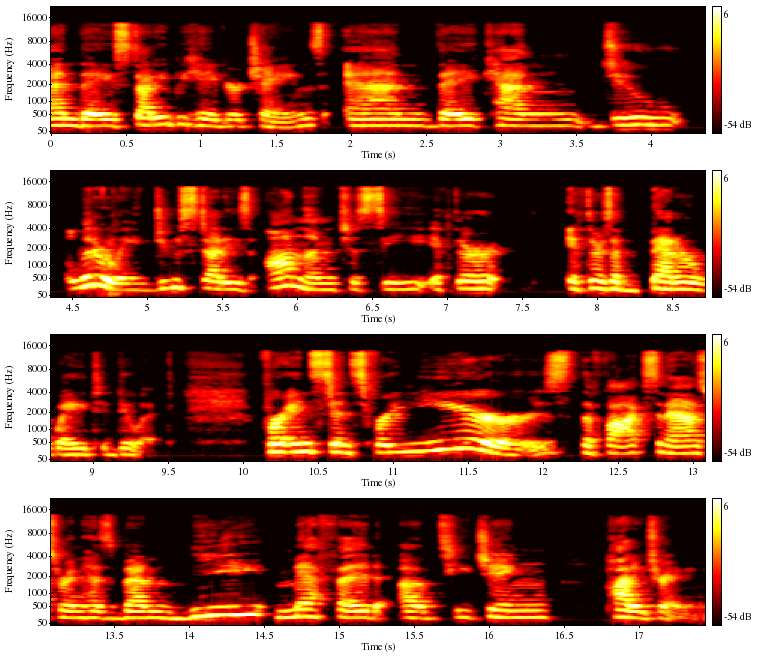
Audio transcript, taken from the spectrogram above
and they study behavior chains and they can do literally do studies on them to see if there if there's a better way to do it. For instance, for years, the Foxx and Azrin has been the method of teaching potty training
